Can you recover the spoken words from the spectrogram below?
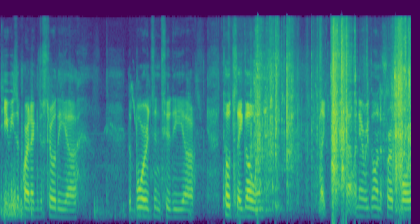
TVs apart, I can just throw the uh, the boards into the uh, totes they go in. Like that one there would go in the first board,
